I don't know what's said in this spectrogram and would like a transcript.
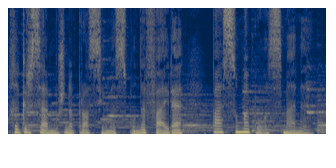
Regressamos na próxima segunda-feira. Passe uma boa semana.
